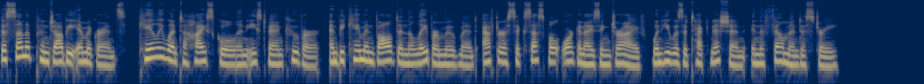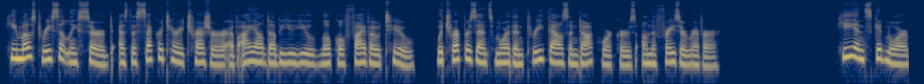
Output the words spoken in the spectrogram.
The son of Punjabi immigrants, Kailley went to high school in East Vancouver and became involved in the labor movement after a successful organizing drive when he was a technician in the film industry. He most recently served as the secretary treasurer of ILWU Local 502, which represents more than 3,000 dock workers on the Fraser River. He and Skidmore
